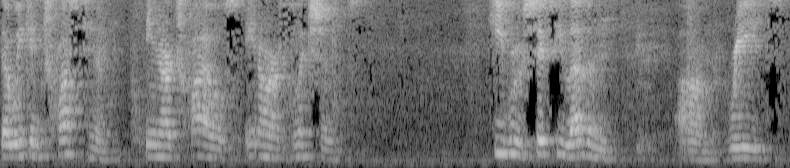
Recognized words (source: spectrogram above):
that we can trust Him in our trials, in our afflictions. Hebrews 6:11 um, reads,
